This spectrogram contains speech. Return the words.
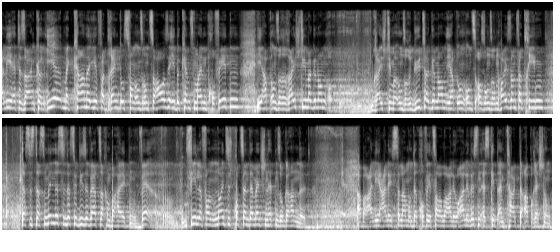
Ali hätte sagen können, ihr Mekkaner, ihr verdrängt uns von unserem Zuhause, ihr bekämpft meinen Propheten, ihr habt unsere Reichtümer genommen, Reichtümer, unsere Güter genommen, ihr habt uns aus unseren Häusern vertrieben. Das ist das Mindeste, dass wir diese Wertsachen behalten. Viele von 90% der Menschen hätten so gehandelt. Aber Ali a.s. und der Prophet sallallahu wissen, es gibt einen Tag der Abrechnung.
